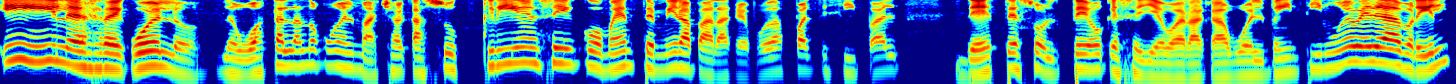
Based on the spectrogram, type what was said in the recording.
Y les recuerdo, les voy a estar dando con el machaca. Suscríbanse y comenten, mira, para que puedas participar de este sorteo que se llevará a cabo el 29 de abril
